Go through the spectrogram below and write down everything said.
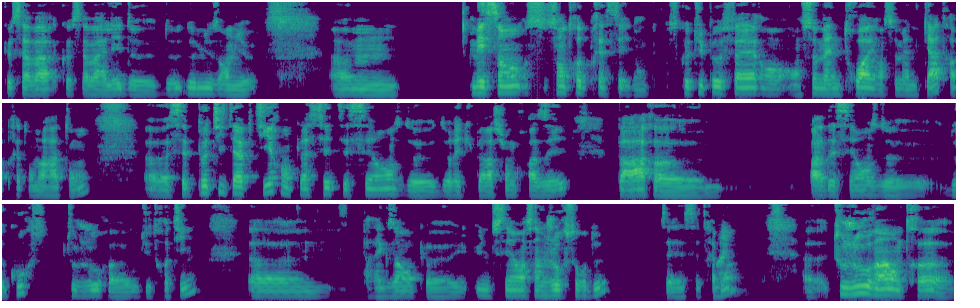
que ça va, que ça va aller de, de, mieux en mieux. Euh, mais sans, sans trop de presser. Donc, ce que tu peux faire en, semaine 3 et en semaine 4 après ton marathon, euh, c'est petit à petit remplacer tes séances de, de récupération croisée par, euh, par des séances de, de course, toujours où tu trottines. par exemple, une séance un jour sur deux, c'est très bien. toujours hein, entre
